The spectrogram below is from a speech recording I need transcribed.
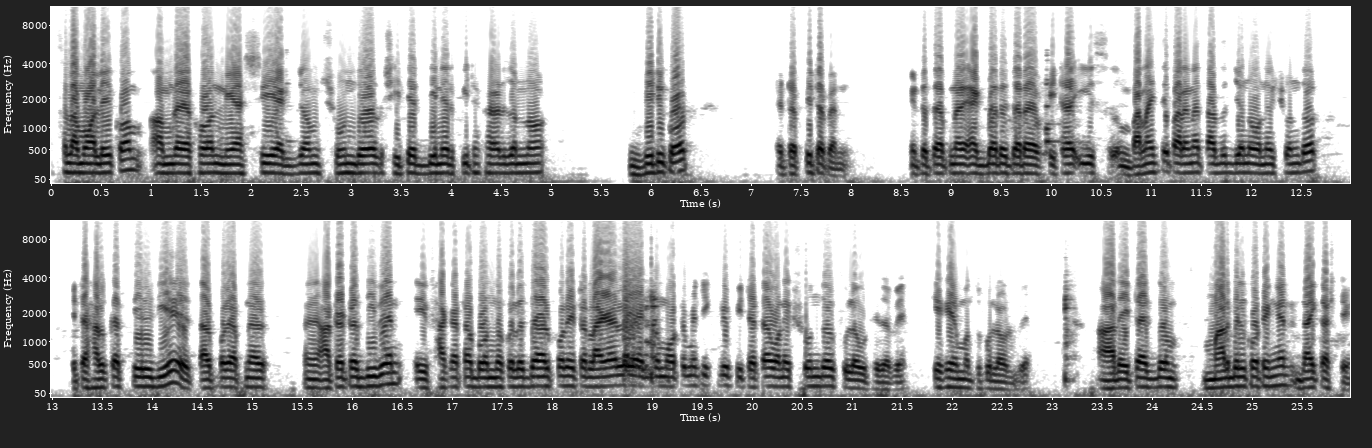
আসসালামু আলাইকুম। আমরা এখন নিয়ে আসছি একদম সুন্দর শীতের দিনের পিঠা খাওয়ার জন্য বিডিকট এটা পিঠা প্যান। এটাতে আপনার একবারে যারা পিঠা ইউজ বানাইতে পারে না, তাদের জন্য অনেক সুন্দর। এটা হালকা তেল দিয়ে তারপরে আপনার আটাটা দিবেন, এই ফাঁকাটা বন্ধ করে দেওয়ার পরে এটা লাগালে একদম অটোমেটিকলি পিঠাটা অনেক সুন্দর ফুলে উঠে যাবে। কেকের মতো ফুলে উঠবে। আর এটা একদম মার্বেল কোটিং এর ডাই কাস্টিং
